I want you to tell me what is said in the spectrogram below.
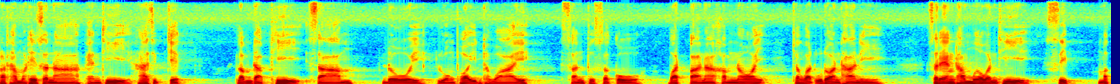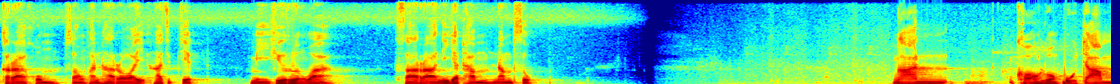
พระธรรมเทศนาแผ่นที่ 57 ลำดับที่สโดยหลวงพ่ออินถวาย สันตุสโก วัดป่านาคำน้อย จังหวัดอุดรธานี แสดงธรรมเมื่อวันที่ 10 มกราคม 2557 มีชื่อเรื่องว่า สารานิยธรรมนำสุข งานของหลวงปู่จาม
